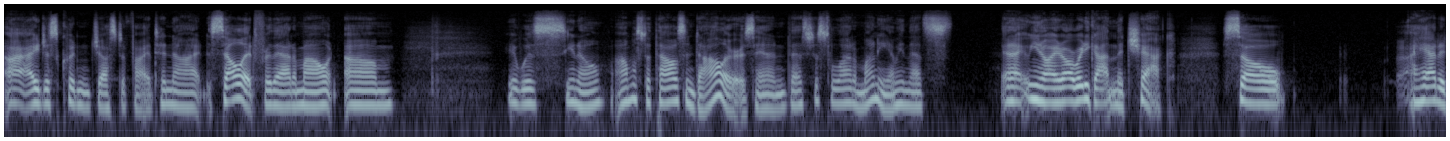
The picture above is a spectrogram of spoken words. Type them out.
I, I just couldn't justify to not sell it for that amount. Um, it was, you know, almost a thousand dollars, and that's just a lot of money. I mean, that's, and I, you know, I'd already gotten the check, so I had to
